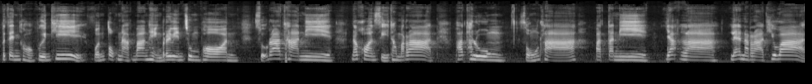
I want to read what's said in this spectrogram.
70%ของพื้นที่ ฝนตกหนักบางแห่งบริเวณชุมพร สุราษฎร์ธานี นครศรีธรรมราช พัทลุง สงขลา ปัตตานี ยะลา และนราธิวาส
